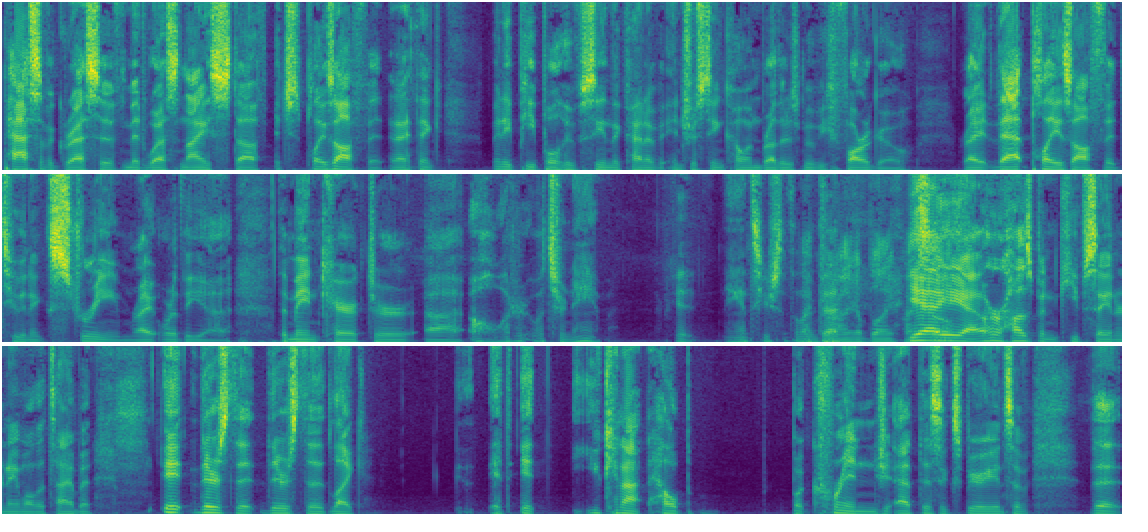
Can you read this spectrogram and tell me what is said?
passive aggressive Midwest nice stuff. It just plays off of it. And I think many people who've seen the kind of interesting Coen Brothers movie Fargo, right, that plays off of it to an extreme, right, where the uh, the main character, uh, oh, what are, what's her name? I forget Nancy or something like I'm that. Drawing a blank. Yeah, yeah, yeah. Her husband keeps saying her name all the time, but it there's the there's the like it it you cannot help but cringe at this experience of the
